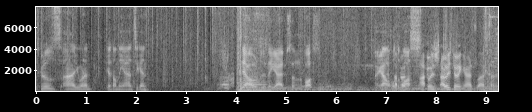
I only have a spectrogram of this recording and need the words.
Skittles, uh, you want to get on the ads again? Yeah, I'll do the ads on the boss. Yeah, I'll hold the Uh, boss. I was I was doing ads last time.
